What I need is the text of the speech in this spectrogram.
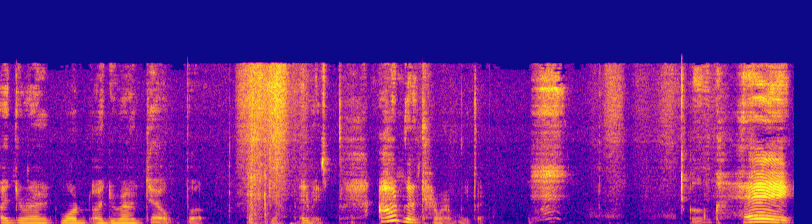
on your own, one on your own too. But yeah, anyways, I'm gonna carry on reading. Okay,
